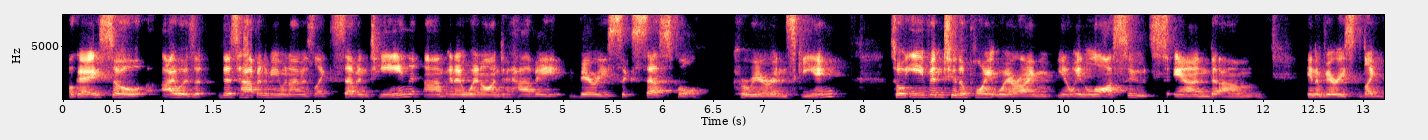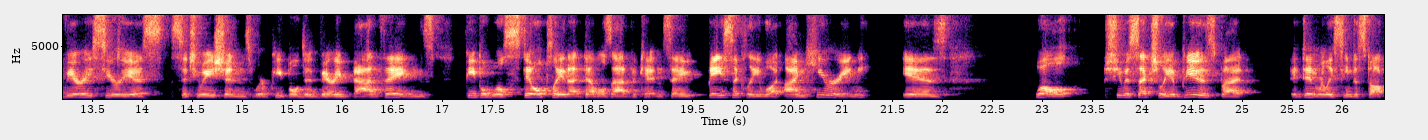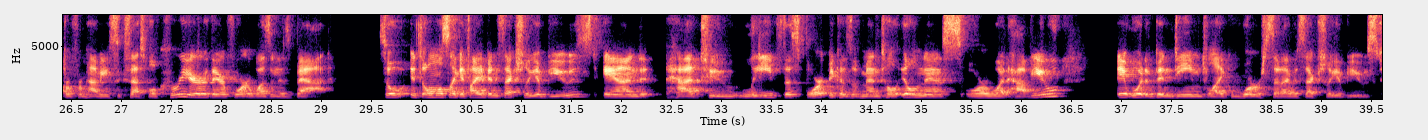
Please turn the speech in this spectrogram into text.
Okay, so I was, this happened to me when I was like 17, um, and I went on to have a very successful career in skiing. So even to the point where I'm, you know, in lawsuits and um, in a very, like, very serious situations where people did very bad things, people will still play that devil's advocate and say, basically, what I'm hearing is, well, she was sexually abused, but it didn't really seem to stop her from having a successful career. Therefore, it wasn't as bad. So it's almost like if I had been sexually abused and had to leave the sport because of mental illness or what have you, it would have been deemed like worse that I was sexually abused.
